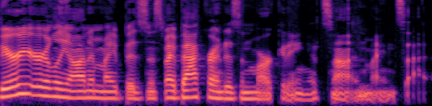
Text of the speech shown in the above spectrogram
very early on in my business. My background is in marketing, it's not in mindset.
